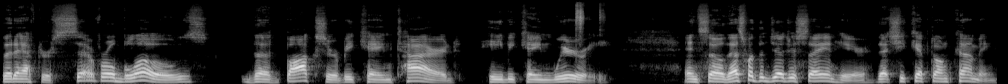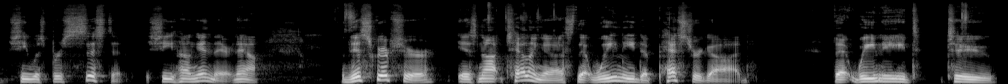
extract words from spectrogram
but after several blows, the boxer became tired. He became weary. And so that's what the judge is saying here that she kept on coming. She was persistent. She hung in there. Now, this scripture is not telling us that we need to pester God, that we need to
